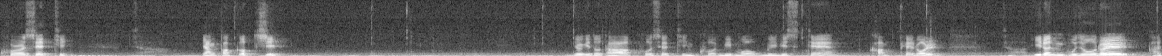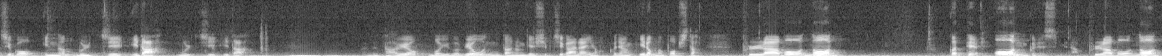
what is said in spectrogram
콜세틴. 자, 양파 껍질. 여기도 다 코세틴, 코, 미, 뭐, 미리스텐, kaempferol. 자, 이런 구조를 가지고 있는 물질이다. 물질이다. 다 외워, 뭐 이거 외운다는 게 쉽지가 않아요. 그냥 이름만 봅시다. flavanone. 끝에 온 그랬습니다. flavanone,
